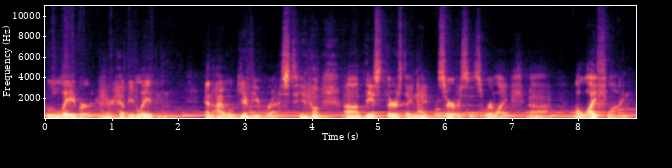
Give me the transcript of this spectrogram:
who labor and are heavy laden, and I will give you rest. You know, uh, these Thursday night services were like uh, a lifeline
